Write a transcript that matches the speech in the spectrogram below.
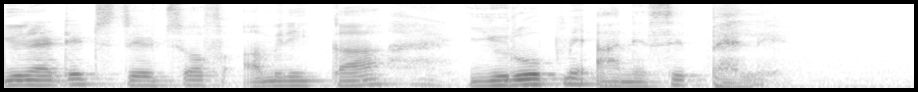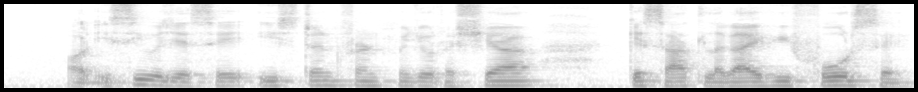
United States of America Europe में आने से पहले। और इसी वजह से ईस्टर्न फ्रंट में जो रशिया के साथ लगाई हुई फोर्स है,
